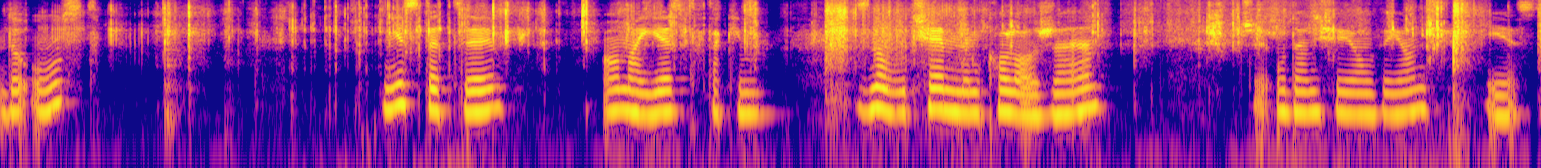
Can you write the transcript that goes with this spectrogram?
do ust. Niestety ona jest w takim znowu ciemnym kolorze. Czy uda mi się ją wyjąć? Jest.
